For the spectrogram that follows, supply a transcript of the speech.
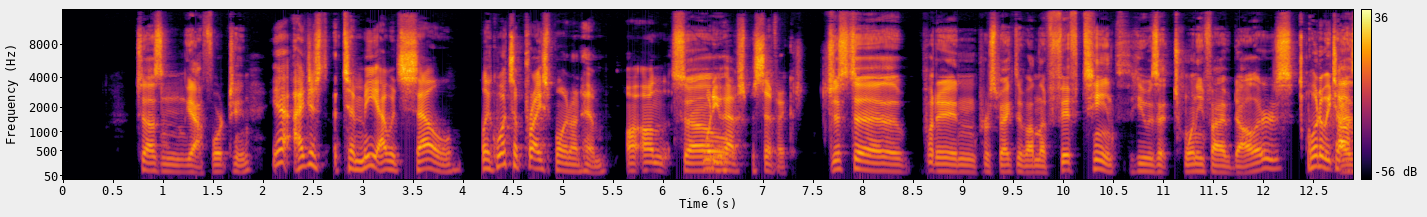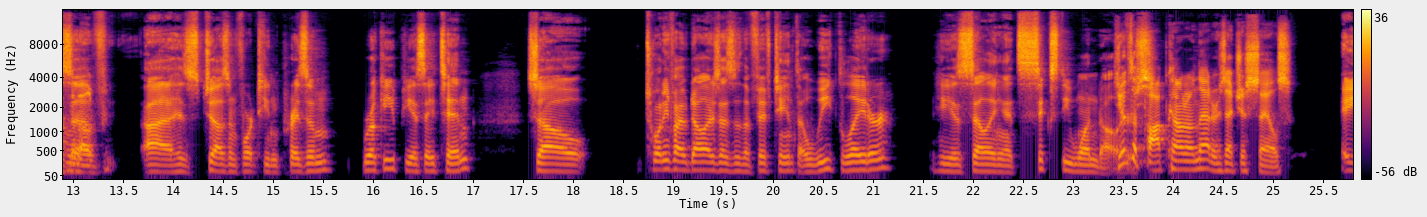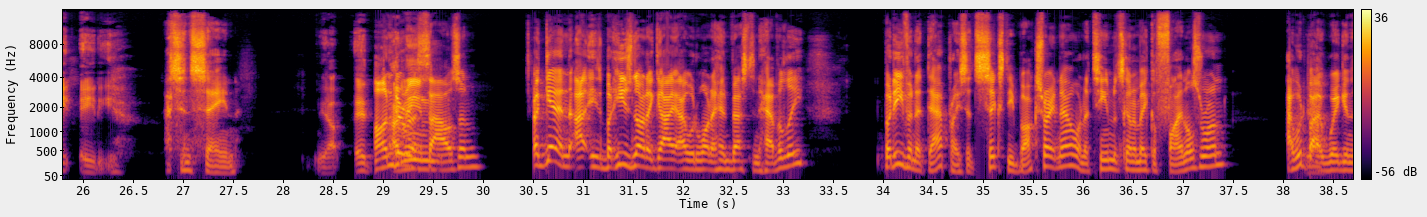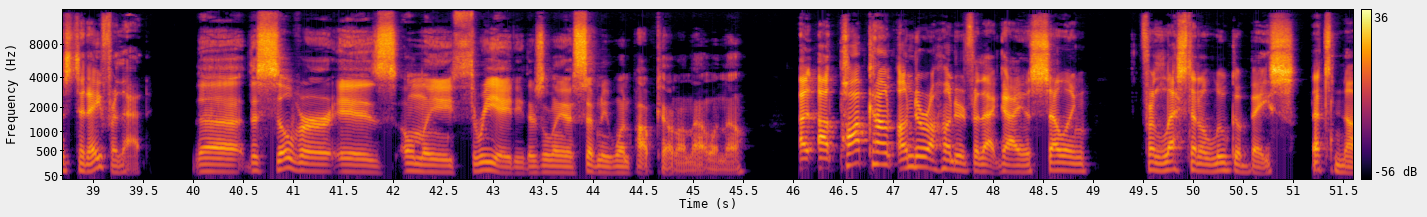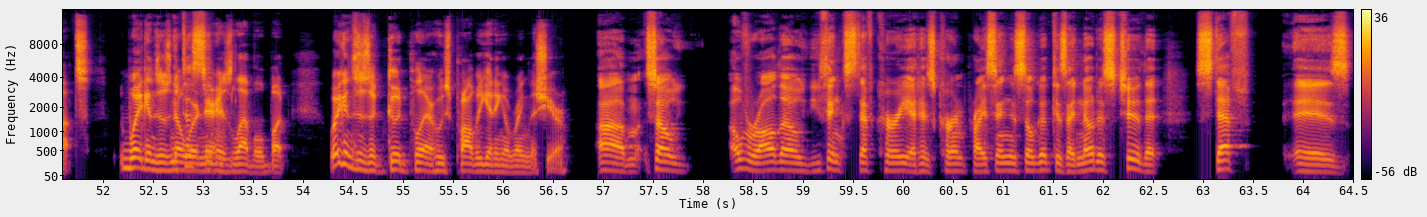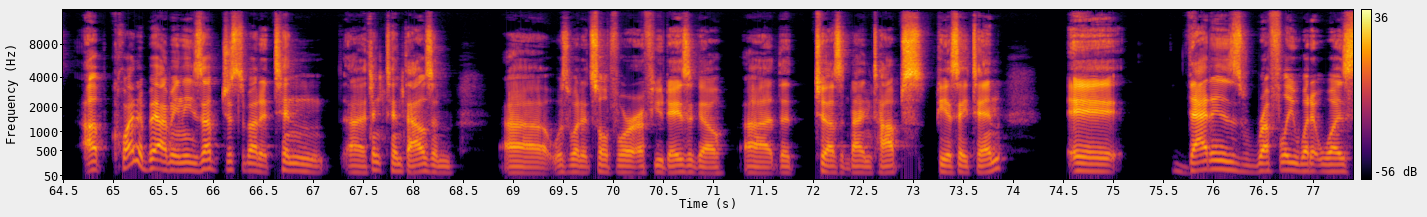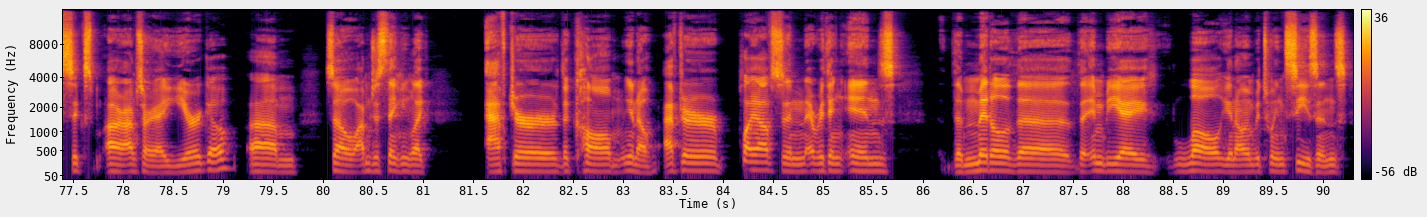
2000, yeah, 14. Yeah, I just to me, I would sell. Like, what's a price point on him? On, on So what do you have specific? Just to put it in perspective, on the 15th, he was at twenty five dollars What are we talking as about? of uh, his 2014 Prizm rookie PSA 10. So twenty five dollars as of the 15th. A week later, he is selling at sixty one dollars. Do you have the pop count on that, or is that just sales? eight eighty. That's insane. Yep. It, under I mean, a thousand. Again, I, but he's not a guy I would want to invest in heavily. But even at that price, it's sixty bucks right now on a team that's going to make a finals run. I would buy Yeah. Wiggins today for that. The the silver is only 380. There's only a 71 pop count on that one though. A, a pop count under hundred for that guy is selling for less than a Luka base. That's nuts. Wiggins is nowhere near his level, but Wiggins is a good player who's probably getting a ring this year. Um, so overall, though, you think Steph Curry at his current pricing is still good? Because I noticed too that Steph is up quite a bit. I mean, he's up just about at ten. Uh, I think ten thousand uh, was what it sold for a few days ago. Uh, the 2009 Topps PSA 10. It, that is roughly what it was six. Or I'm sorry, a year ago. Um, so I'm just thinking like after the calm, you know, after playoffs and everything ends the middle of the the NBA lull, you know, in between seasons,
